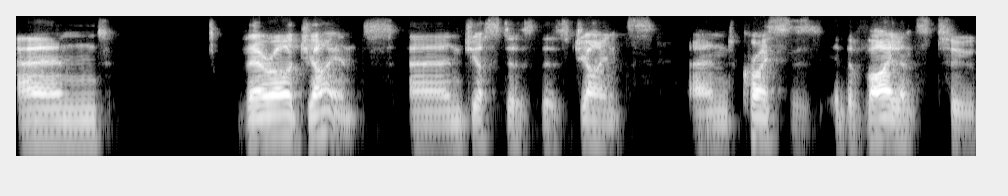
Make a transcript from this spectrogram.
And there are giants, and just as there's giants, and Christ is the violence to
